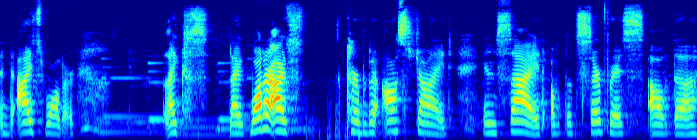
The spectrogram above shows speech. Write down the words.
in the ice water, like like water ice carbon dioxide inside of the surface of the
